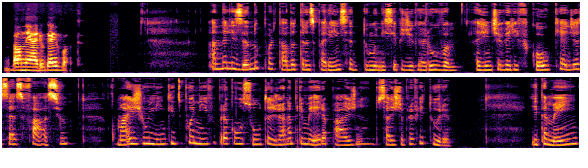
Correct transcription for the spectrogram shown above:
Balneário Gaivota. Analisando o portal da transparência do município de Garuva, a gente verificou que é de acesso fácil, com mais de um link disponível para consulta já na primeira página do site da prefeitura. E também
